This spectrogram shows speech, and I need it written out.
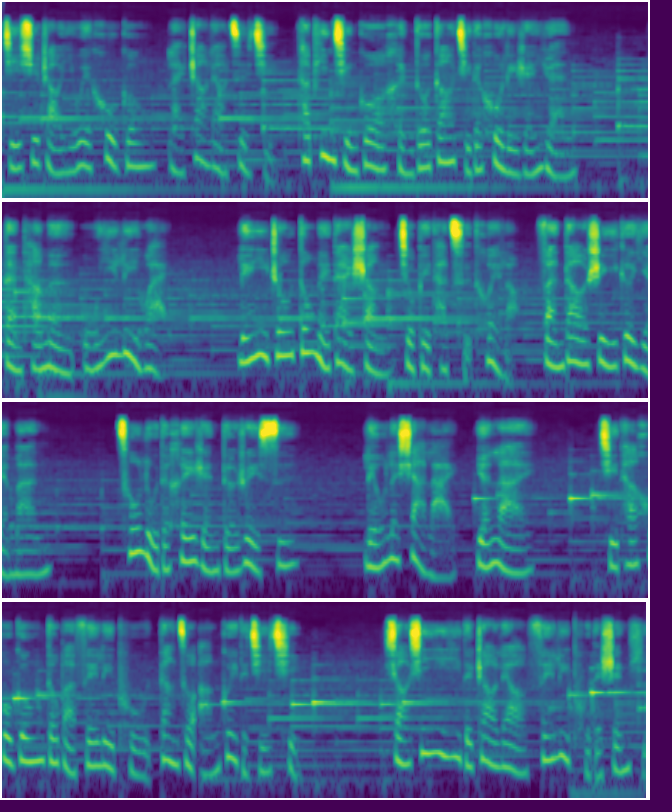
急需找一位护工来照料自己。他聘请过很多高级的护理人员，但他们无一例外，连一周都没带上就被他辞退了。反倒是一个野蛮、粗鲁的黑人德瑞斯留了下来。原来，其他护工都把菲利普当作昂贵的机器，小心翼翼地照料菲利普的身体，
